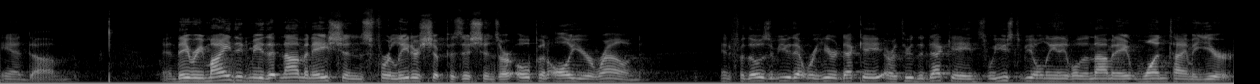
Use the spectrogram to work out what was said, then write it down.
And, um, and they reminded me that nominations for leadership positions are open all year round. And for those of you that were here decade or through the decades, we used to be only able to nominate one time a year.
